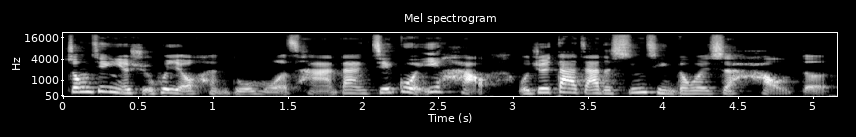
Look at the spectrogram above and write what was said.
中间也许会有很多摩擦，但结果一好，我觉得大家的心情都会是好的。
